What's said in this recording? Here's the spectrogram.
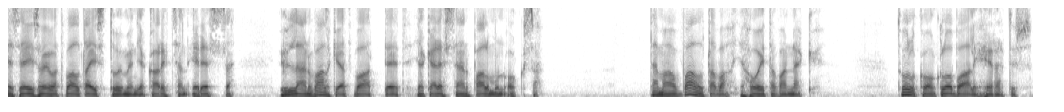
He seisoivat valtaistuimen ja karitsan edessä, yllään valkeat vaatteet ja kädessään palmun oksa – Tämä on valtava ja hoitava näky. Tulkoon globaali herätys.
